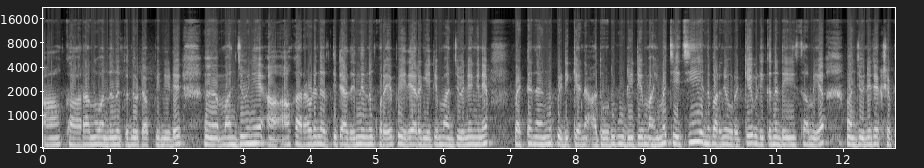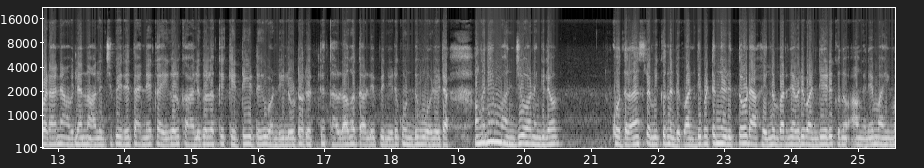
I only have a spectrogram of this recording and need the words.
ആ കാർ അങ്ങ് വന്ന് നിൽക്കുന്നു കേട്ടോ. പിന്നീട് മഞ്ജുവിനെ ആ- കാർ അവിടെ നിർത്തിയിട്ട് അതിൽ നിന്നും കുറേ പേര് ഇറങ്ങിയിട്ട് മഞ്ജുവിനെ ഇങ്ങനെ പെട്ടെന്ന് അങ്ങ് പിടിക്കാൻ അതോട് കൂടിയിട്ട് മഹിമ ചേച്ചി എന്ന് പറഞ്ഞ് ഉറക്കെ വിളിക്കുന്നുണ്ട്. ഈ സമയം മഞ്ജുവിനെ രക്ഷപ്പെടാനാവില്ല. നാലഞ്ച് പേര് തന്നെ കൈകൾ കാലുകളൊക്കെ കെട്ടിയിട്ട് വണ്ടിയിലോട്ട് ഒരൊറ്റ തള്ളങ്ങ് തള്ളി പിന്നീട് കൊണ്ടുപോകണം കേട്ടോ. അങ്ങനെ മഞ്ജു ആണെങ്കിലും കുതിരാൻ ശ്രമിക്കുന്നുണ്ട്. വണ്ടി പെട്ടെന്ന് എടുത്തോടാ എന്നും പറഞ്ഞ് അവർ വണ്ടി എടുക്കുന്നു. അങ്ങനെ മഹിമ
